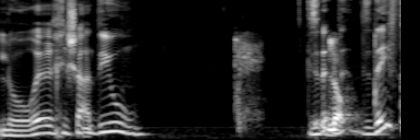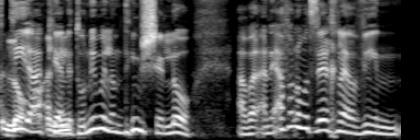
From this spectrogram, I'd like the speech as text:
לעורר רכישת דיור? זה, לא. זה די הפתיע, לא, כי אני... הנתונים מלמדים שלא. אבל אני אף פעם לא מצליח להבין,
